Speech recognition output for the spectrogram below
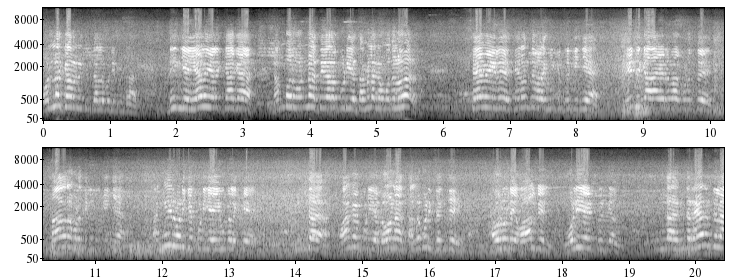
கொள்ளக்காரனுக்கு தள்ளுபடி பண்றார். நீங்க ஏழைகளுக்காக நம்பர் ஒன்னா திகழக்கூடிய தமிழக முதல்வர் சேவையிலே சிறந்து வழங்கிக்கிட்டு இருக்கீங்க. வீட்டுக்கு ஆயிரம் ரூபாய் கொடுத்து சாதனை படுத்திக்கிட்டு இருக்கீங்க. தண்ணீர் வடிக்கக்கூடிய இவங்களுக்கு இந்த வாங்கக்கூடிய லோனை தள்ளுபடி செஞ்சு அவருடைய வாழ்வில் ஒளியேற்றுங்கள் இந்த இந்த நேரத்தில்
